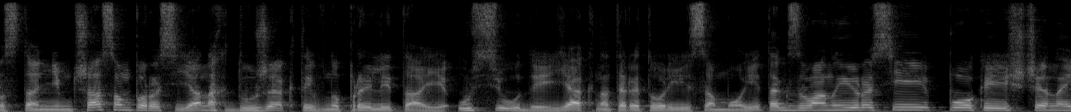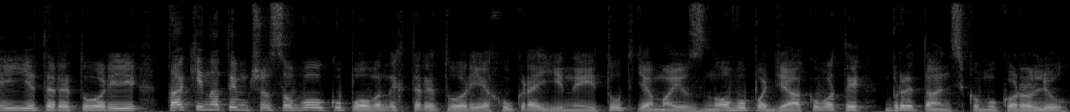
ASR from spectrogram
Останнім часом по росіянах дуже активно прилітає усюди, як на території самої так званої Росії, поки іще на її території, так і на тимчасово окупованих територіях України. І тут я маю знову подякувати британському королю.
